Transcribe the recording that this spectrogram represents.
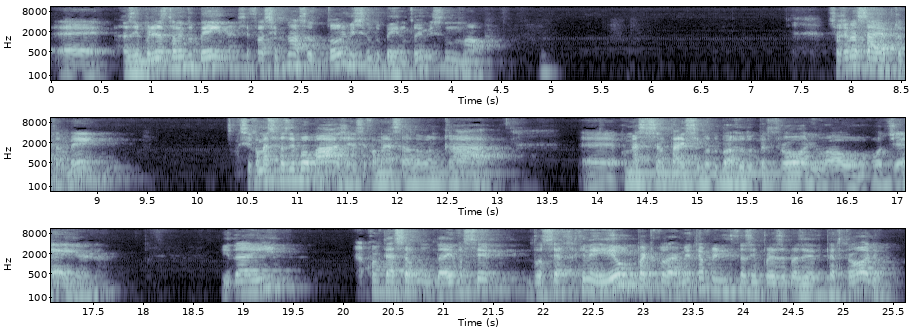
é, as empresas estão indo bem, né? Você fala assim, nossa, eu estou investindo bem, não estou investindo mal. Só que nessa época também, você começa a fazer bobagem, você começa a alavancar, é, começa a sentar em cima do barril do petróleo, igual o Roger, né? E daí acontece algum, daí você, você que nem eu particularmente, eu acredito que as empresas brasileiras de petróleo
